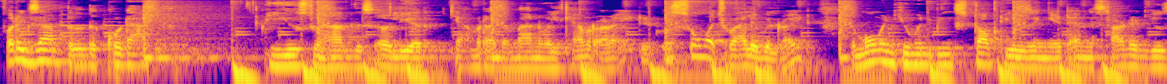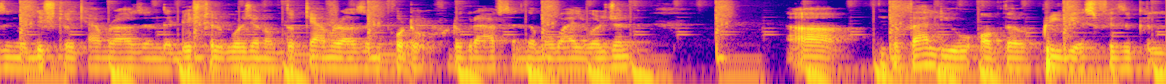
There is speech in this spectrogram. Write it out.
For example the kodak used to have this earlier camera the manual camera right? It was so much valuable right? The moment human beings stopped using it and started using the digital cameras and the digital version of the cameras and photo photographs and the mobile version uh, the value of the previous physical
